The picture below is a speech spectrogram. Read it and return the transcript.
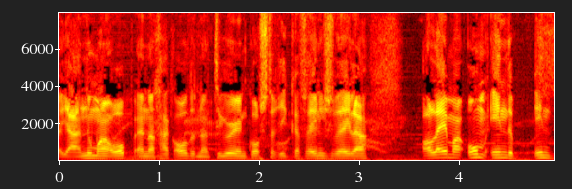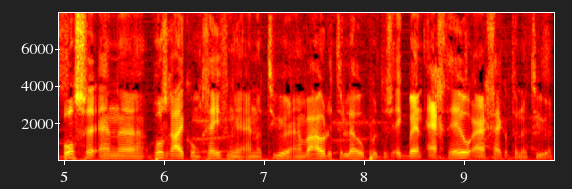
ja, noem maar op. En dan ga ik altijd natuur in Costa Rica, Venezuela. Alleen maar om in, de, in bossen en eh, bosrijke omgevingen en natuur en wouden te lopen. Dus ik ben echt heel erg gek op de natuur.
